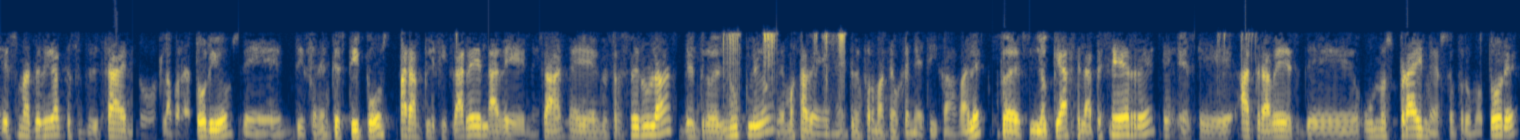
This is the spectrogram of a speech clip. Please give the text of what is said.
es una técnica que se utiliza en los laboratorios de diferentes tipos para amplificar el ADN. O sea, eh, nuestras células, dentro del núcleo, tenemos ADN, tenemos información genética, ¿vale? Entonces, lo que hace la PCR es, eh, a través de unos primers o promotores,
